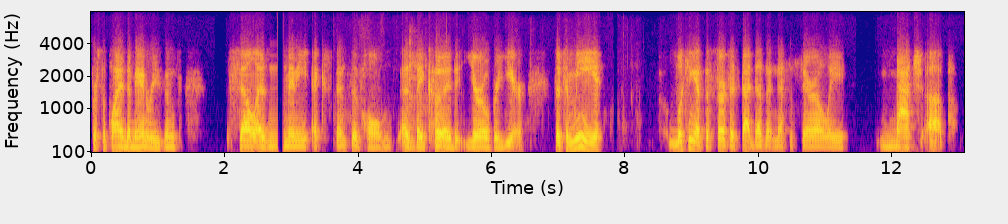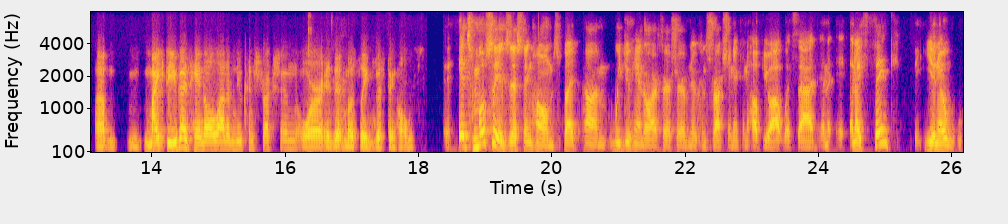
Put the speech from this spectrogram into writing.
for supply and demand reasons, sell as many expensive homes as they could year over year. So to me, looking at the surface, that doesn't necessarily match up. Um, Mike, do you guys handle a lot of new construction or is it mostly existing homes? It's mostly existing homes, but um, we do handle our fair share of new construction and can help you out with that. And and I think you know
